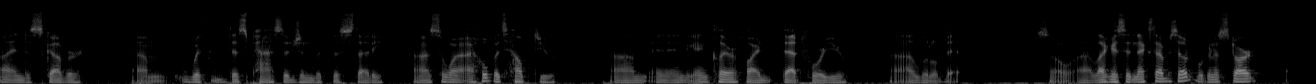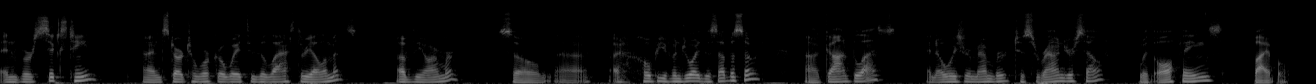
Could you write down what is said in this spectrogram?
uh, and discover um, with this passage and with this study. Uh, so I, I, hope it's helped you um, and, and, and, clarified that for you uh, a little bit. So, uh, like I said, next episode, we're going to start in verse 16 and start to work our way through the last three elements of the armor. So, uh, I hope you've enjoyed this episode. Uh, God bless, and always remember to surround yourself with all things Bible.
